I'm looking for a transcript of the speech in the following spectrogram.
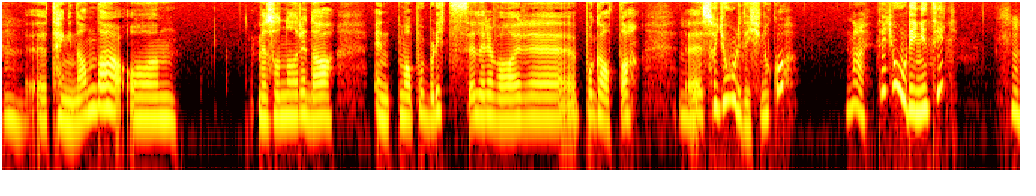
Mm. eh, tegnene, da. Og, men så når jeg da enten var på Blitz eller jeg var eh, på gata, Mm. eh, så gjorde det ikke noe. Nei. Det gjorde ingenting. Hm.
